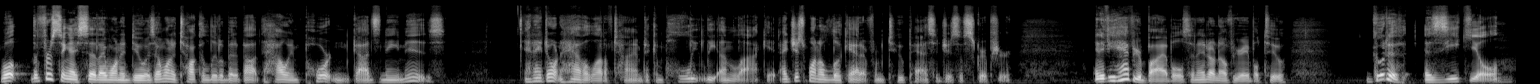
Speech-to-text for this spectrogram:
Well, the first thing I said I want to do is I want to talk a little bit about how important God's name is. And I don't have a lot of time to completely unlock it. I just want to look at it from two passages of Scripture. And if you have your Bibles, and I don't know if you're able to, go to Ezekiel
